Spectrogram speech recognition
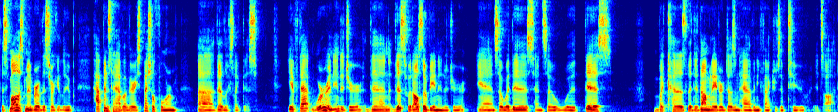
The smallest member of the circuit loop happens to have a very special form uh, that looks like this. If that were an integer, then this would also be an integer, and so would this, and so would this, because the denominator doesn't have any factors of 2, it's odd.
